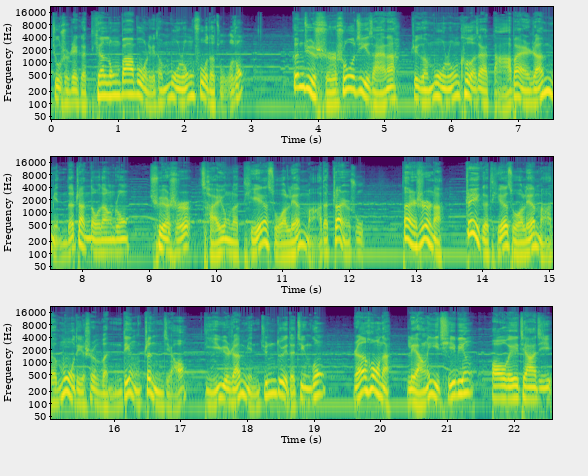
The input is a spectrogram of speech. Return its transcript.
就是这个《天龙八部》里头慕容复的祖宗。根据史书记载呢，这个慕容恪在打败冉闵的战斗当中，确实采用了铁索连马的战术。但是呢，这个铁索连马的目的是稳定阵脚，抵御冉闵军队的进攻。然后呢，两翼骑兵包围夹击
